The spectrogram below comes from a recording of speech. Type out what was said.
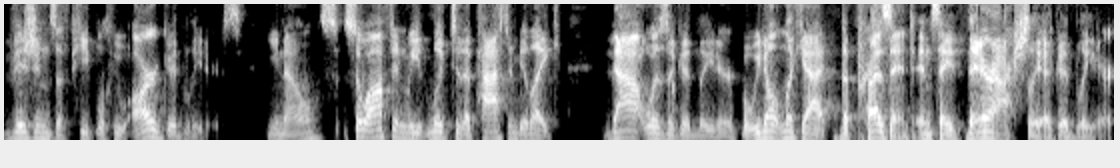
visions of people who are good leaders. You know, so often we look to the past and be like, that was a good leader, but we don't look at the present and say they're actually a good leader,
